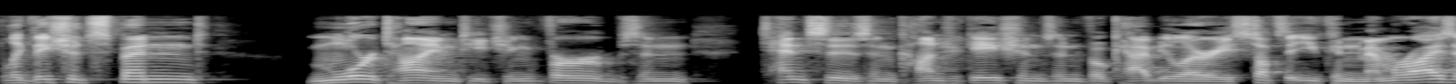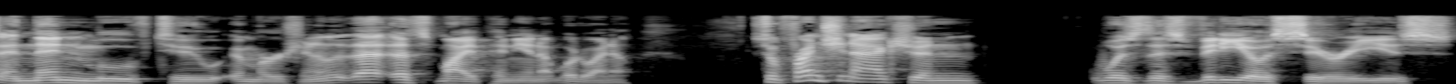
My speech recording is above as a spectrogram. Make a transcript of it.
Like they should spend more time teaching verbs and tenses and conjugations and vocabulary, stuff that you can memorize, and then move to immersion. That, that's my opinion. What do I know? So, French in Action was this video series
